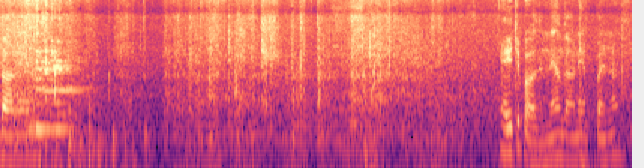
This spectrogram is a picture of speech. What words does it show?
ਦਾਣੇ ਇਹ ਚ ਪਾ ਦਿੰਨੇ ਆ ਦਾਣੇ ਆਪਾਂ ਇਹਨਾਂ ਨੂੰ।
